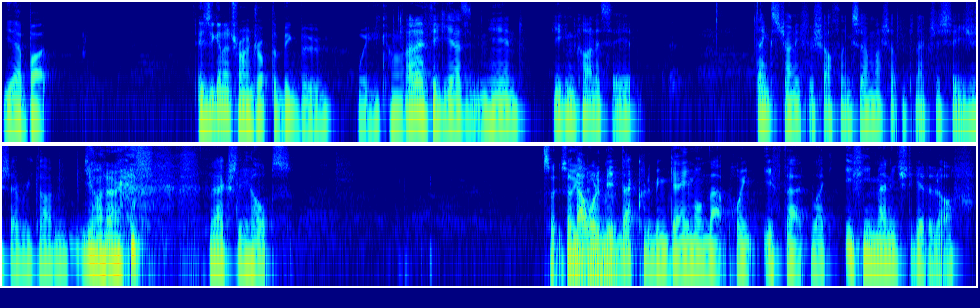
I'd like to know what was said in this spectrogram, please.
Yeah, but is he gonna try and drop the big Buu? Wait, he can't. I don't think he has it in hand. You can kind of see it. Thanks, Johnny, for shuffling so much that we can actually see just every card. in. Yeah, I know. It actually helps. so, so that would have been that could have been game on that point if that like if he managed to get it off.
